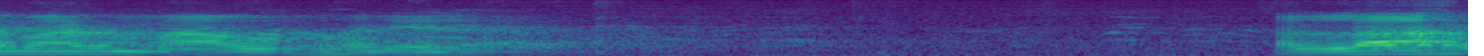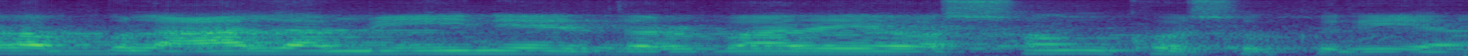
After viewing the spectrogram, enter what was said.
আমার মা ও আল্লাহ রাব্বুল আলমিনের দরবারে অসংখ্য শুক্রিয়া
